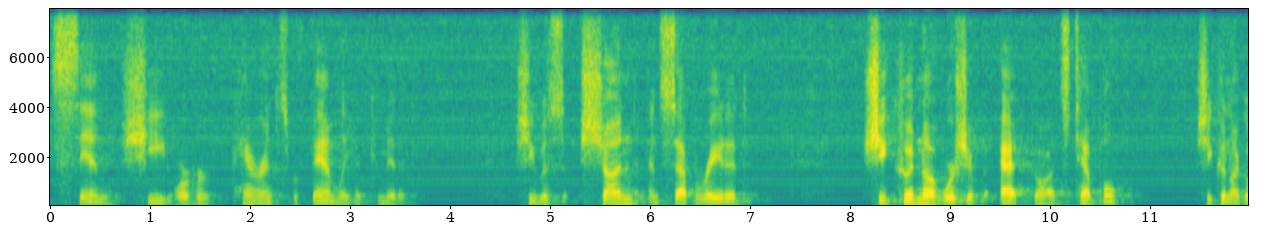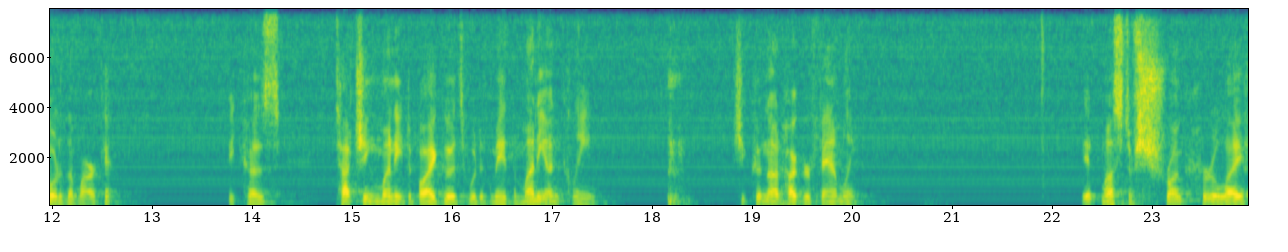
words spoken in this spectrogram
sin she or her parents or family had committed. She was shunned and separated. She could not worship at God's temple. She could not go to the market because touching money to buy goods would have made the money unclean. she could not hug her family. It must have shrunk her life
